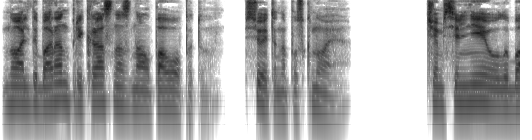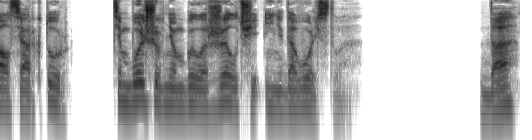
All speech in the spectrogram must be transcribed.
Но Альдебаран прекрасно знал по опыту. Все это напускное. Чем сильнее улыбался Арктур, тем больше в нем было желчи и недовольства. «Да»,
